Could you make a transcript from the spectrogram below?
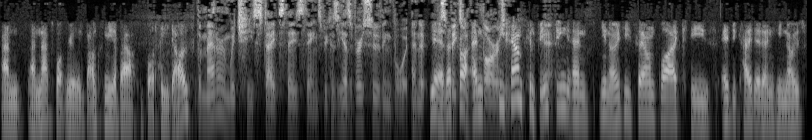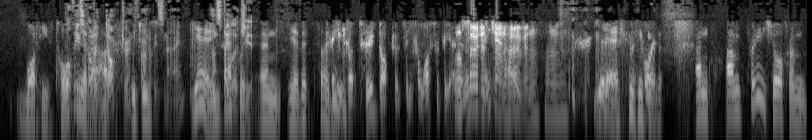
And, and that's what really bugs me about what he does. The manner in which he states these things, because he has a very soothing voice, and it, Yeah, speaks right. with And authority. he sounds convincing and, you know, he sounds like he's educated and he knows what he's talking Well, he's got about. a doctor in which front is- of his name. Yeah, Must be exactly. legit. And yeah, but so I think he's got two doctorates in philosophy. Well, so does Kent Hovind. I Yeah, Yeah. good point. and I'm pretty sure from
